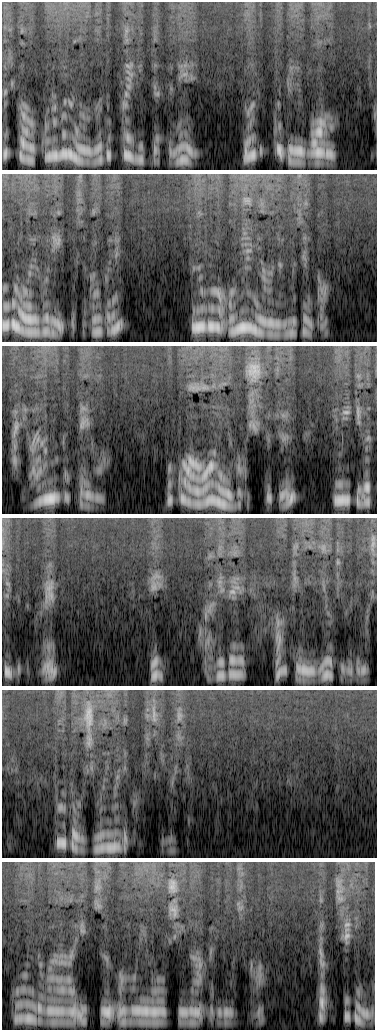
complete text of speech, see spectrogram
確かこの春の朗読会議だったね。朗読会といえば、近頃はやはりお盛んかねその後、お宮にはなりませんか？あれはうまかったよ。僕は大いに拍手一つ君気がついてたかいええ、おかげで、青木に勇気が出まして、とうとうおしまいまでこぎつけました。今度はいつお催しがありますか？と主人が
